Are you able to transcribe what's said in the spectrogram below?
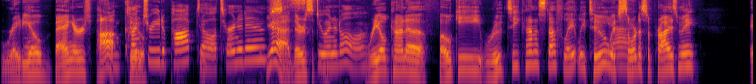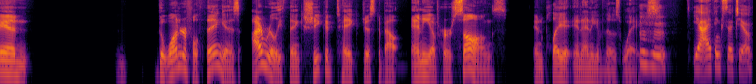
radio bangers pop From country to pop to alternative. Yeah, she's there's- doing it all. real kind of folky, rootsy kind of stuff lately too, which sort of surprised me. And the wonderful thing is, I really think she could take just about any of her songs and play it in any of those ways. Mhm. Yeah, I think so too.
